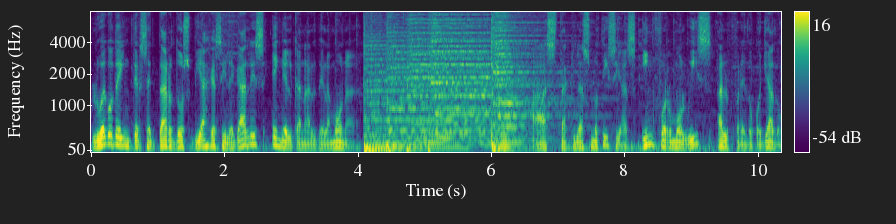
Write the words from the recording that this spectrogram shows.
luego de interceptar dos viajes ilegales en el Canal de la Mona. Hasta aquí las noticias, informó Luis Alfredo Collado.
